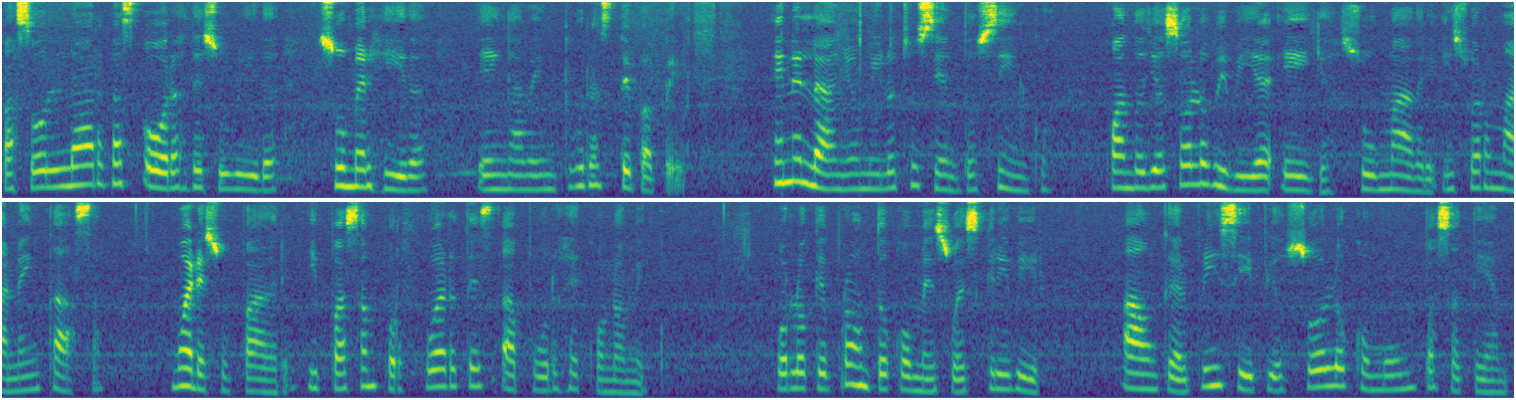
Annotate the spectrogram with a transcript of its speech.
pasó largas horas de su vida sumergida en aventuras de papel. En el año 1805, cuando ya solo vivía ella, su madre y su hermana en casa, muere su padre y pasan por fuertes apuros económicos, por lo que pronto comenzó a escribir, aunque al principio solo como un pasatiempo.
